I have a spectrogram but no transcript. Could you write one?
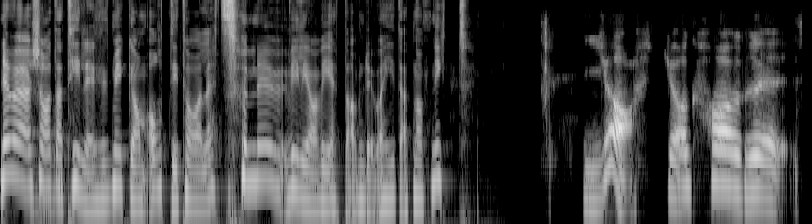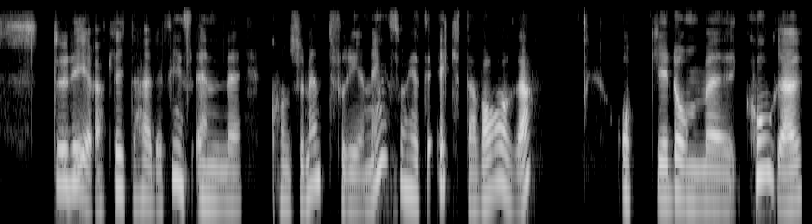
Nu har jag tjatat tillräckligt mycket om 80-talet så nu vill jag veta om du har hittat något nytt. Ja, jag har eh, studerat lite här. Det finns en eh, konsumentförening som heter Äkta Vara. Och eh, de eh, korar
